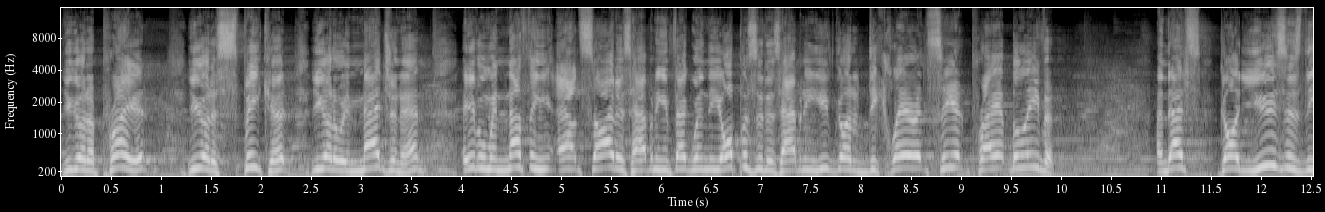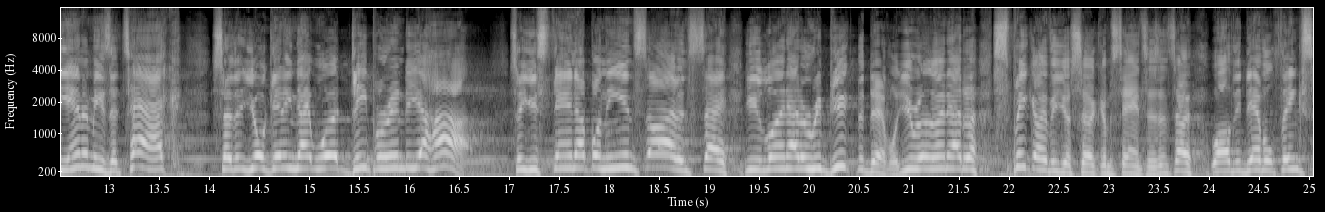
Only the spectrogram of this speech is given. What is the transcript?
you've got to pray it, you got to speak it, you got to imagine it. Even when nothing outside is happening, in fact, when the opposite is happening, you've got to declare it, see it, pray it, believe it. And that's God uses the enemy's attack so that you're getting that word deeper into your heart. So you stand up on the inside and say, you learn how to rebuke the devil. You learn how to speak over your circumstances. And so while the devil thinks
